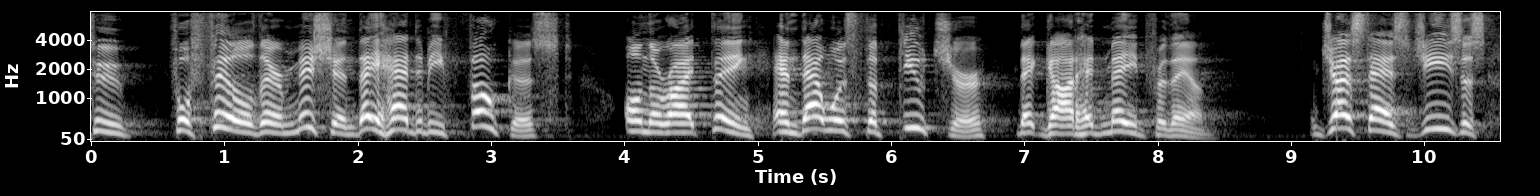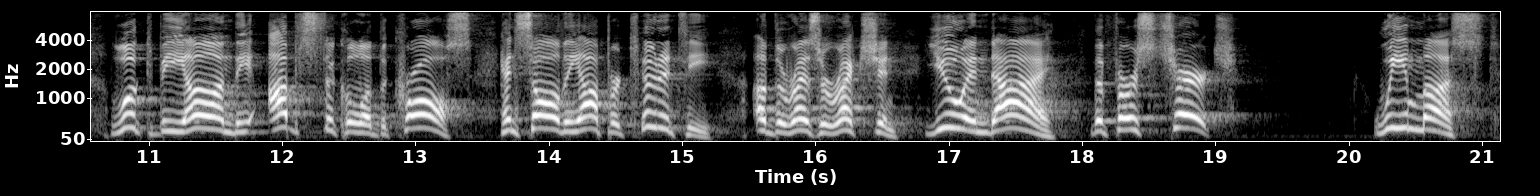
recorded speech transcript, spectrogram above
to fulfill their mission, they had to be focused on the right thing. And that was the future that God had made for them. Just as Jesus looked beyond the obstacle of the cross and saw the opportunity of the resurrection, you and I, the first church, we must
